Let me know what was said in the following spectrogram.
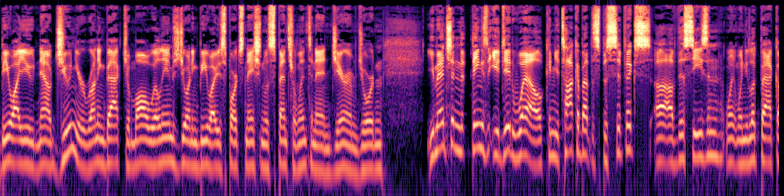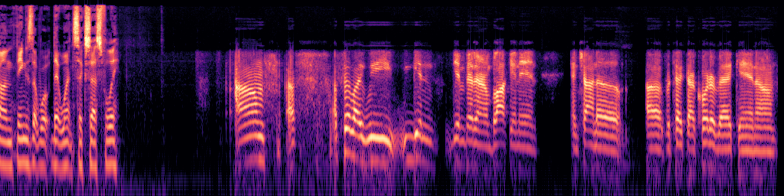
BYU now junior running back Jamal Williams joining BYU Sports Nation with Spencer Linton and Jarom Jordan. You mentioned things that you did well. Can you talk about the specifics uh, of this season when, when you look back on things that that went successfully? Um, I, I feel like we we getting getting better on blocking and and trying to uh, protect our quarterback, and um,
